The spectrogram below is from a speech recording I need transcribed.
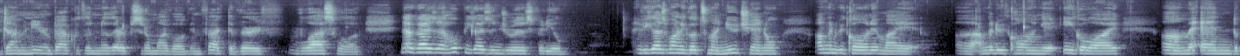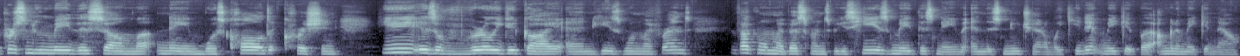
Diamond here back with another episode of my vlog. In fact, the very last vlog. Now, guys, I hope you guys enjoy this video. If you guys want to go to my new channel, I'm gonna be calling it my. Uh, I'm gonna be calling it Eagle Eye. Um, and the person who made this um name was called Christian. He is a really good guy, and he's one of my friends. In fact, one of my best friends because he has made this name and this new channel. Like he didn't make it, but I'm gonna make it now.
